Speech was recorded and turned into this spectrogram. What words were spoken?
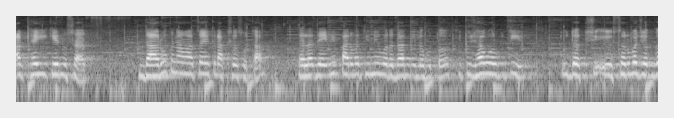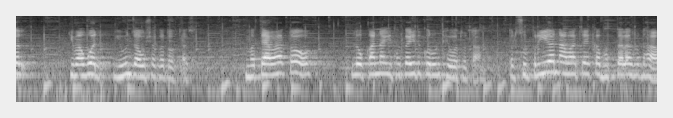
आख्यायिकेनुसार दारुक नावाचा एक राक्षस होता. त्याला देवी पार्वतीने वरदान दिलं होतं की तुझ्यावरती तू दक्षि सर्व जंगल किंवा वन घेऊन जाऊ शकत होतास. मग तेव्हा तो लोकांना इथं कैद करून ठेवत होता. तर सुप्रिय नावाच्या एका भक्ताला सुद्धा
